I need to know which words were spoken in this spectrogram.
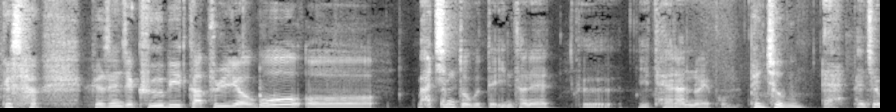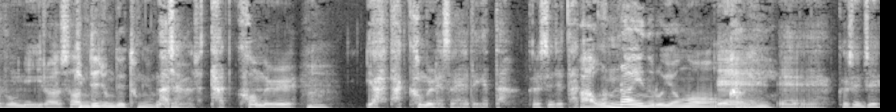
그래서 그래서 이제 그 빚 갚으려고 어 마침 또 그때 인터넷 그 이 테헤란로의 봄. 벤처붐. 네, 벤처붐이 일어서. 김대중 대통령. 맞아요, 맞아요. 닷컴을, 음. 야, 닷컴을 해서 해야 되겠다. 그래서 이제 닷컴. 아, 온라인으로 영어 예, 강의. 예, 예. 그래서 이제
